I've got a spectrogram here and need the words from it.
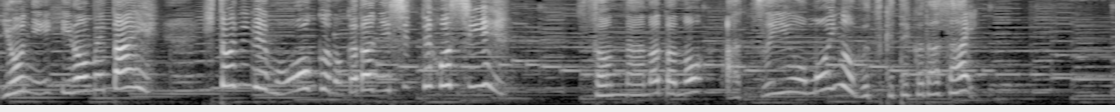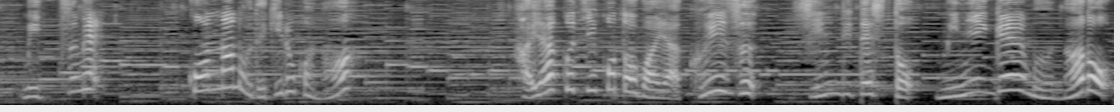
世に広めたい、一人でも多くの方に知ってほしい。そんなあなたの熱い思いをぶつけてください。三つ目、こんなのできるかな？早口言葉やクイズ、心理テスト、ミニゲームなど、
